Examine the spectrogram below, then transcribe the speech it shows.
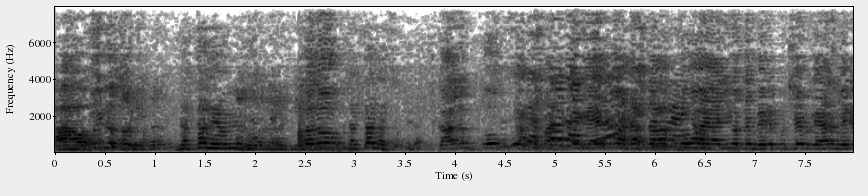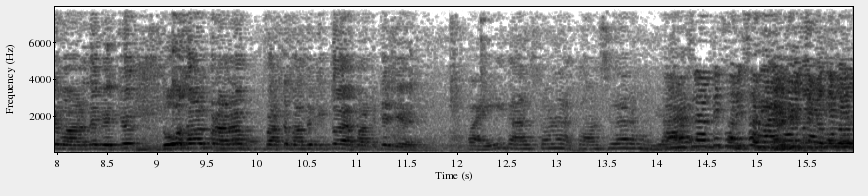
ਆਹੋ। ਤੁਸੀਂ ਦੱਸੋ ਜੀ। ਦੱਤਾ ਦੇ ਕਦੋਂ? ਦੱਤਾ ਦੱਸੋ। ਕੱਲ ਉਹ ਕੱਟ ਪੱਟ ਕੇ ਗਏ ਤੁਹਾਡਾ ਸਟਾਫ ਕਿਉਂ ਆਇਆ ਜੀ? ਉੱਥੇ ਮੇਰੇ ਪੁੱਛੇ ਬਗੈਰ ਮੇਰੇ ਵਾਰਡ ਦੇ ਵਿੱਚ 2 ਸਾਲ ਪੁਰਾਣਾ ਕੱਟ ਬੰਦ ਕੀਤਾ ਹੋਇਆ ਪੱਟ ਕੇ ਗਿਆ ਜੀ। ਭਾਈ ਗੱਲ ਸੁਣ ਕਾਉਂਸਲਰ ਹੁੰਦਾ ਕਾਉਂਸਲਰ ਦੀ ਪੂਰੀ ਸਫ਼ਾਈ ਹੋਣੀ ਚਾਹੀਦੀ ਹੈ ਮੇਰੇ।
